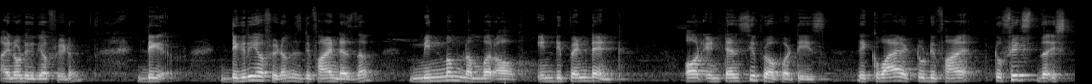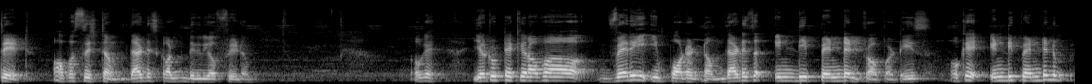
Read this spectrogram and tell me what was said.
I know degree of freedom. De degree of freedom is defined as the minimum number of independent or intensive properties required to define to fix the state of a system. That is called the degree of freedom. Okay. You have to take care of a very important term. That is the independent properties. Okay. Independent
